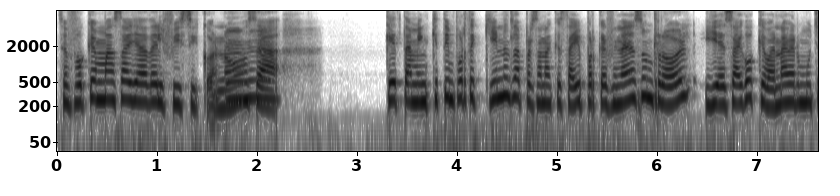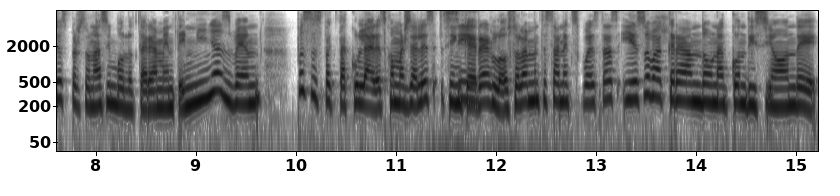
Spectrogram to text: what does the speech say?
se enfoque más allá del físico, ¿no? O sea, que también, ¿qué te importa quién es la persona que está ahí? Porque al final es un rol y es algo que van a ver muchas personas involuntariamente. Niñas ven, pues, espectaculares comerciales sin quererlo, solamente están expuestas y eso va creando una condición de,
